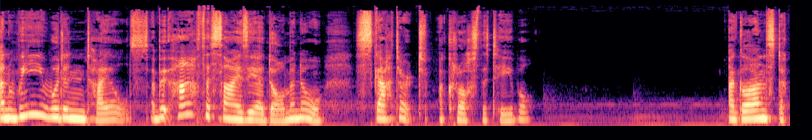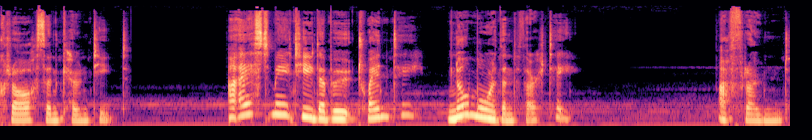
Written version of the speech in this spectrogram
and wee wooden tiles, about half the size of a domino, scattered across the table. I glanced across and counted. I estimated about 20, no more than 30. I frowned.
